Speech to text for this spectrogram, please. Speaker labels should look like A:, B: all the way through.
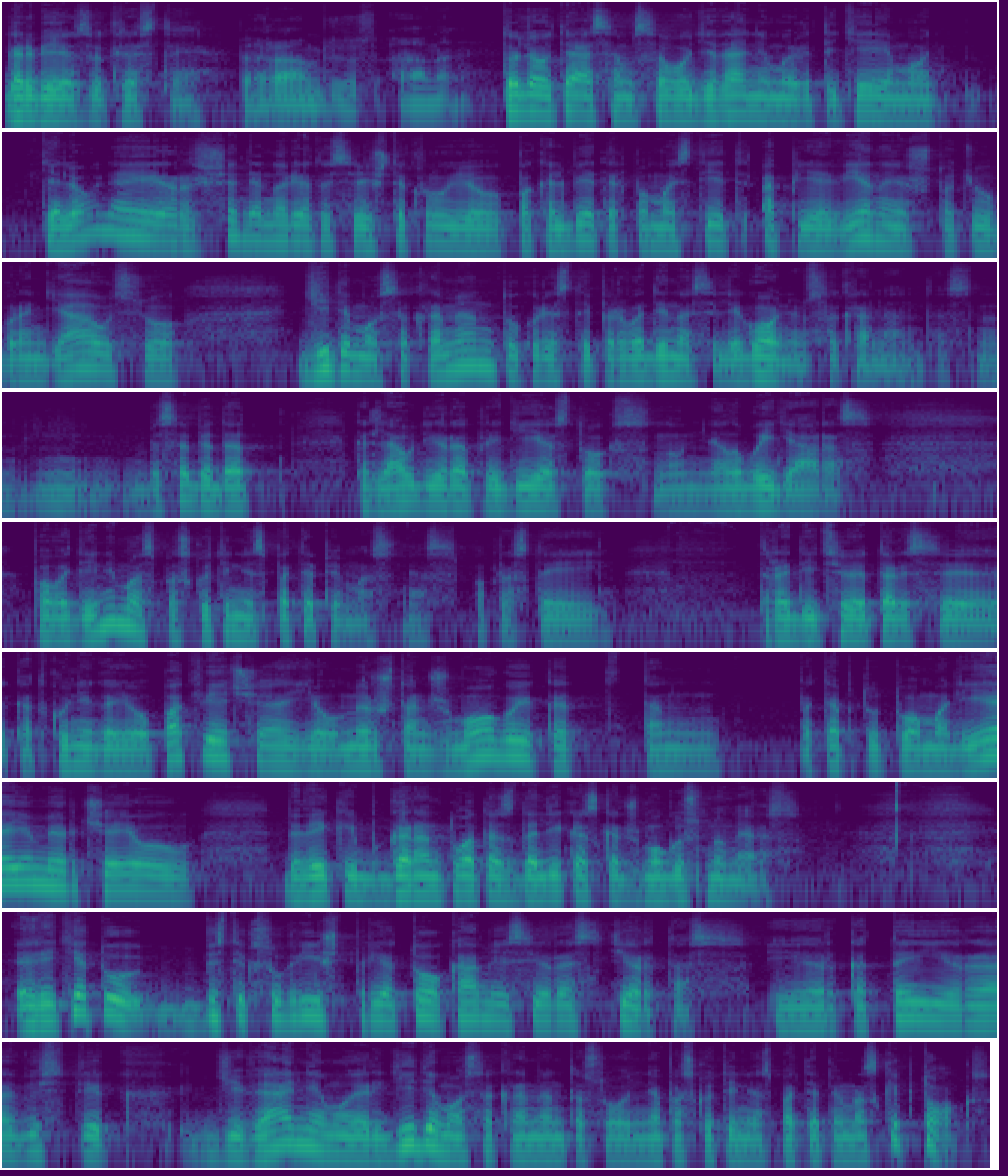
A: Garbėjai su Kristai.
B: Per amžius. Amen.
A: Toliau tęsiam savo gyvenimo ir tikėjimo kelionę ir šiandien norėtųsi iš tikrųjų pakalbėti ir pamastyti apie vieną iš tokių brangiausių gydimo sakramentų, kuris taip ir vadinasi ligonių sakramentas. Visa bėda, kad liaudį yra pridėjęs toks nu, nelabai geras pavadinimas, paskutinis patepimas, nes paprastai tradicijoje tarsi, kad kuniga jau pakviečia, jau mirštant žmogui, kad ten pateptų tuo aliejumi ir čia jau beveik kaip garantuotas dalykas, kad žmogus numirs. Reikėtų vis tik sugrįžti prie to, kam jis yra skirtas ir kad tai yra vis tik gyvenimo ir gydimo sakramentas, o ne paskutinis patepimas kaip toks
